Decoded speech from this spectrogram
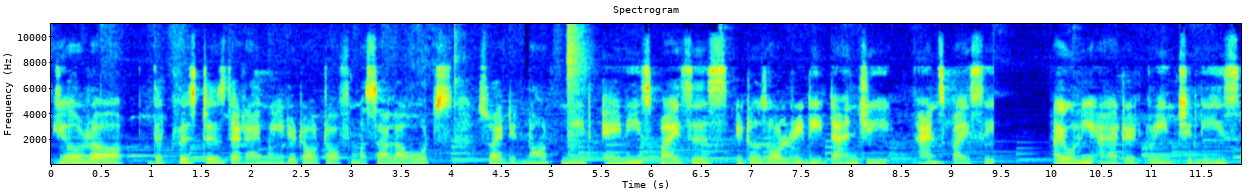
Here uh, the twist is that I made it out of masala oats so I did not need any spices. It was already tangy and spicy. I only added green chilies,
